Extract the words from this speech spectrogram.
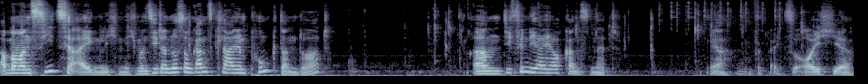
aber man sieht sie ja eigentlich nicht. Man sieht dann nur so einen ganz kleinen Punkt dann dort. Ähm, die finde ich eigentlich auch ganz nett. Ja, im Vergleich zu euch hier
